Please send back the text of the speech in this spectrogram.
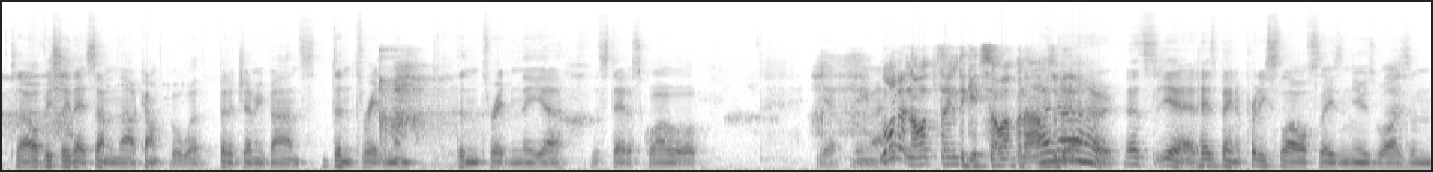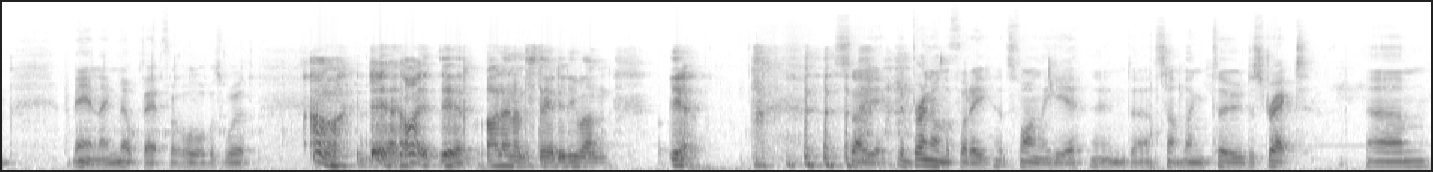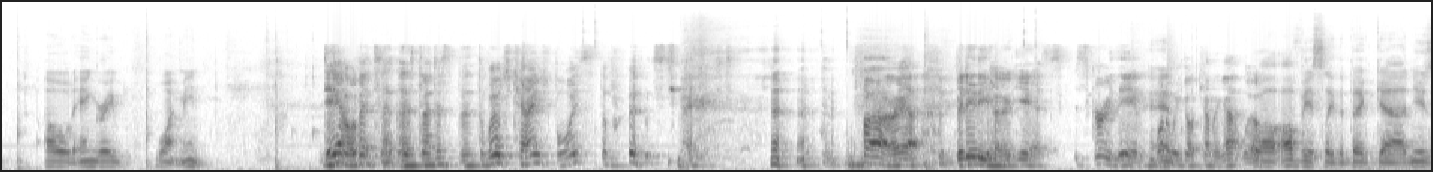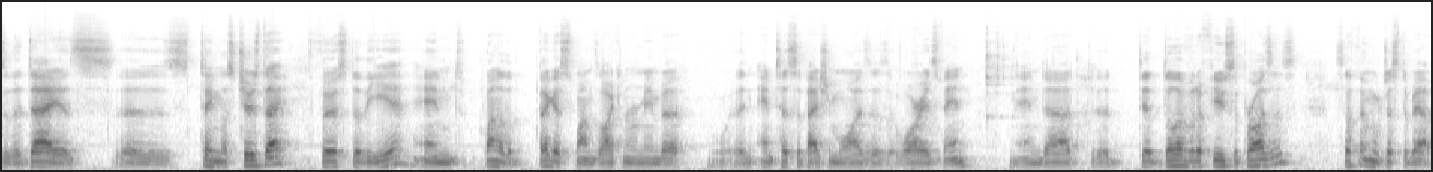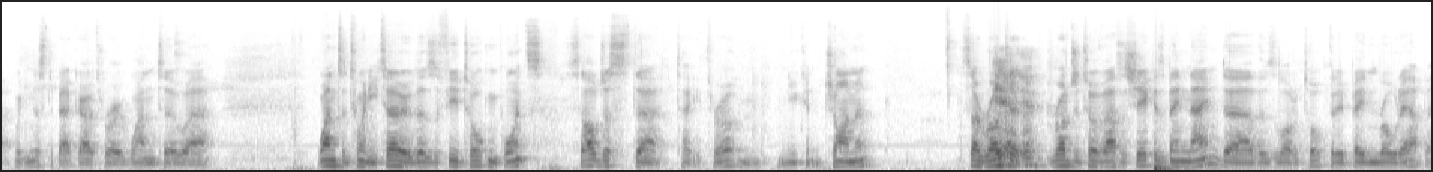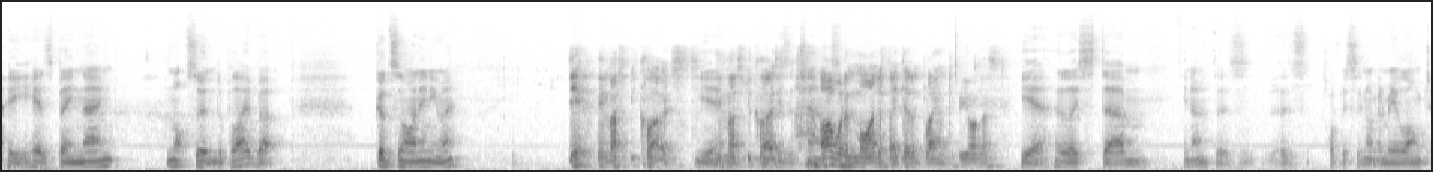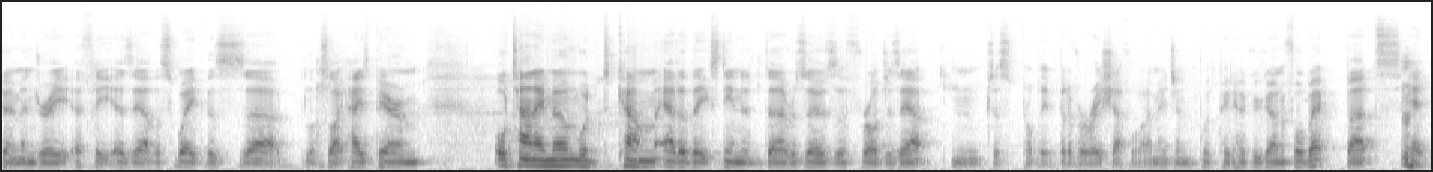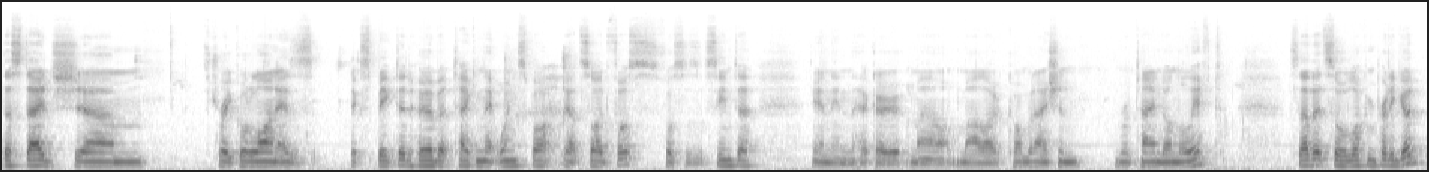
So obviously that's something they were comfortable with. Bit of Jimmy Barnes didn't threaten them, didn't threaten the uh, the status quo or yeah. Anyway. What an odd thing to get so up in I arms about. know. Yeah. It has been a pretty slow off season news wise, and man, they milked that for all it was worth. Oh yeah, I yeah, I don't understand anyone. Yeah. So yeah, bring on the footy. It's finally here, and uh, something to distract um, old angry white men. Yeah, well, that's it. That's, that is, the, the world's changed, boys. The world's changed. Far out. But anywho, yes, screw them. What have we got coming up, Will? Well, obviously the big uh, news of the day is is Teamless Tuesday, first of the year, and one of the biggest ones I can remember, in anticipation wise, as a Warriors fan, and uh, d- delivered a few surprises. So I think we'll just about we can just about go through one to uh, one to twenty two. There's a few talking points, so I'll just uh, take you through it, and, and you can chime in. So Roger yeah. Roger Tuivasa-Sheck has been named. Uh, there's a lot of talk that he'd been ruled out, but he has been named. Not certain to play, but good sign anyway. yeah, he must be close. Yeah, He must be close. I wouldn't mind if they didn't play him, to be honest. Yeah, at least um, you know there's there's obviously not going to be a long term injury if he is out this week. This uh, looks like Hayze Perham or Tane Milne would come out of the extended uh, reserves if Rogers out. And just probably a bit of a reshuffle, I imagine, with Peter Hiku going to fullback. But at this stage, um, three quarter line as expected. Herbert taking that wing spot outside Fuss. Fuss is at centre. And then the Mar- Marlow combination retained on the left. So that's all looking pretty good.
